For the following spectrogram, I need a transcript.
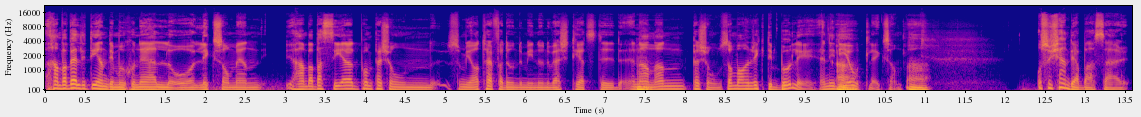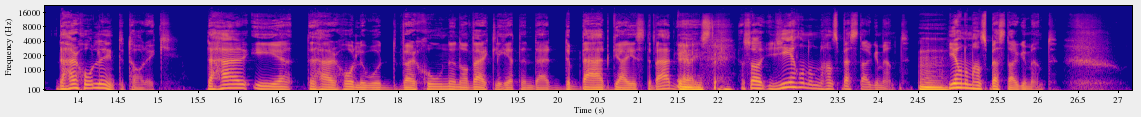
Han var väldigt endimensionell och liksom en han var baserad på en person som jag träffade under min universitetstid. En Mm. annan person som var en riktig bully, en idiot liksom. Ja. Och så kände jag bara så här, det här håller inte Tarek. Det här är den här Hollywood-versionen av verkligheten där the bad guy is the bad guy. ja, just det. Jag sa, ge honom hans bästa argument. Mm. Ge honom hans bästa argument.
